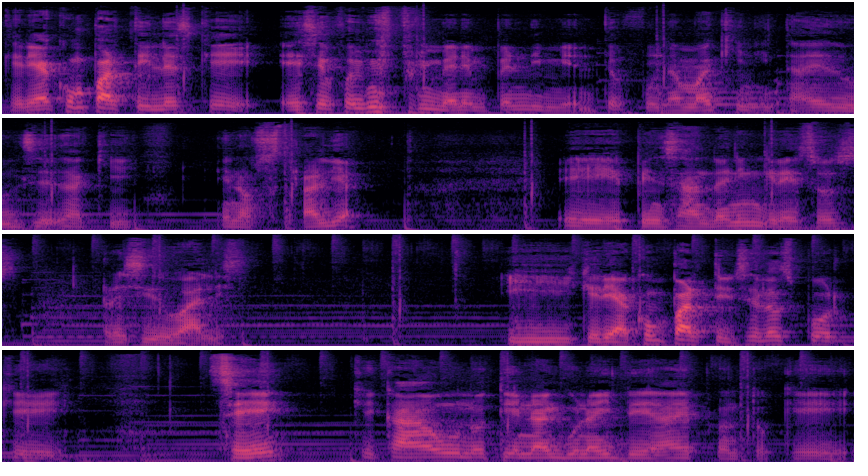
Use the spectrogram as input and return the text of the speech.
quería compartirles que ese fue mi primer emprendimiento, fue una maquinita de dulces aquí en Australia, eh, pensando en ingresos residuales. Y quería compartírselos porque sé que cada uno tiene alguna idea de pronto que,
